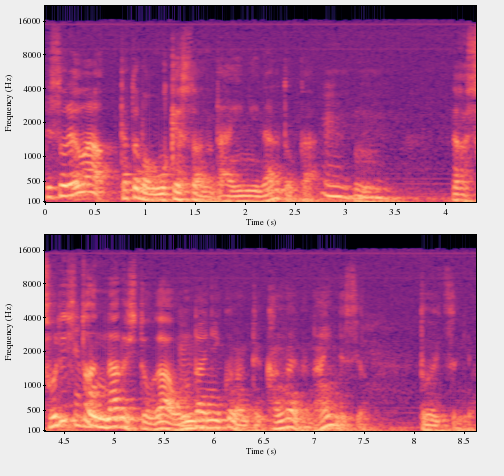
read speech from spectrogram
でそれは例えばオーケストラの団員になるとか、うん、うん、だからソリストになる人が音大に行くなんて考えがないんですよ、ドイツには、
